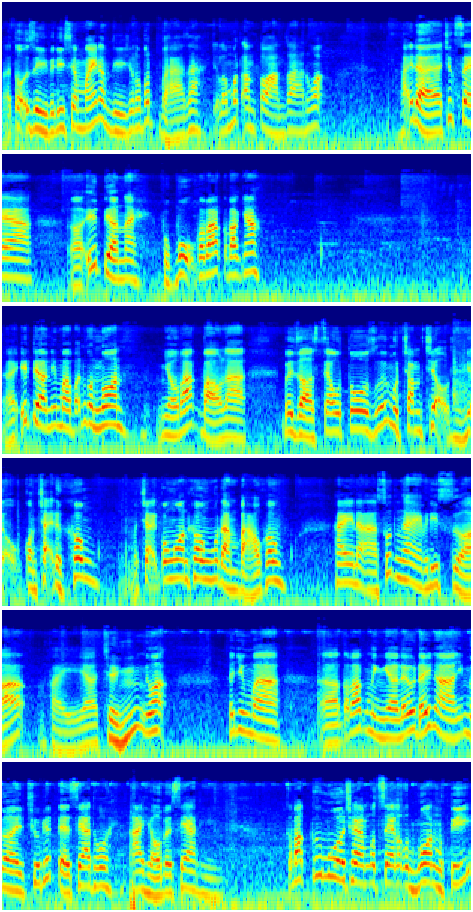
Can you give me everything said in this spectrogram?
Đấy, tội gì phải đi xe máy làm gì cho nó vất vả ra cho nó mất an toàn ra đúng không ạ? Hãy để chiếc xe uh, ít tiền này phục vụ các bác các bác nhá. Đấy, ít tiền nhưng mà vẫn còn ngon. Nhiều bác bảo là bây giờ xe ô tô dưới 100 triệu thì liệu còn chạy được không? Mà chạy có ngon không? Có đảm bảo không? Hay là suốt ngày phải đi sửa phải ờ, chỉnh đúng không ạ? Thế nhưng mà à, các bác mình ờ, nếu đấy là những người chưa biết về xe thôi ai hiểu về xe thì các bác cứ mua cho em con xe nó còn ngon một tí.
